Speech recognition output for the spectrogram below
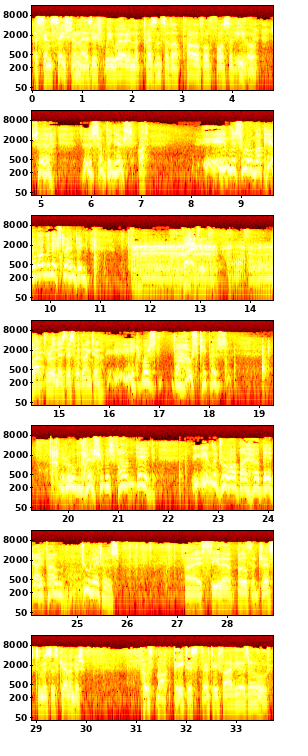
A sensation as if we were in the presence of a powerful force of evil. sir, there's something else. What? In this room up here on the next landing. Quiet, Duke. What room is this we're going to? It was the housekeeper's. The room where she was found dead. In the drawer by her bed, I found two letters. I see they're both addressed to Mrs. Cavendish. postmark date is 35 years old.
